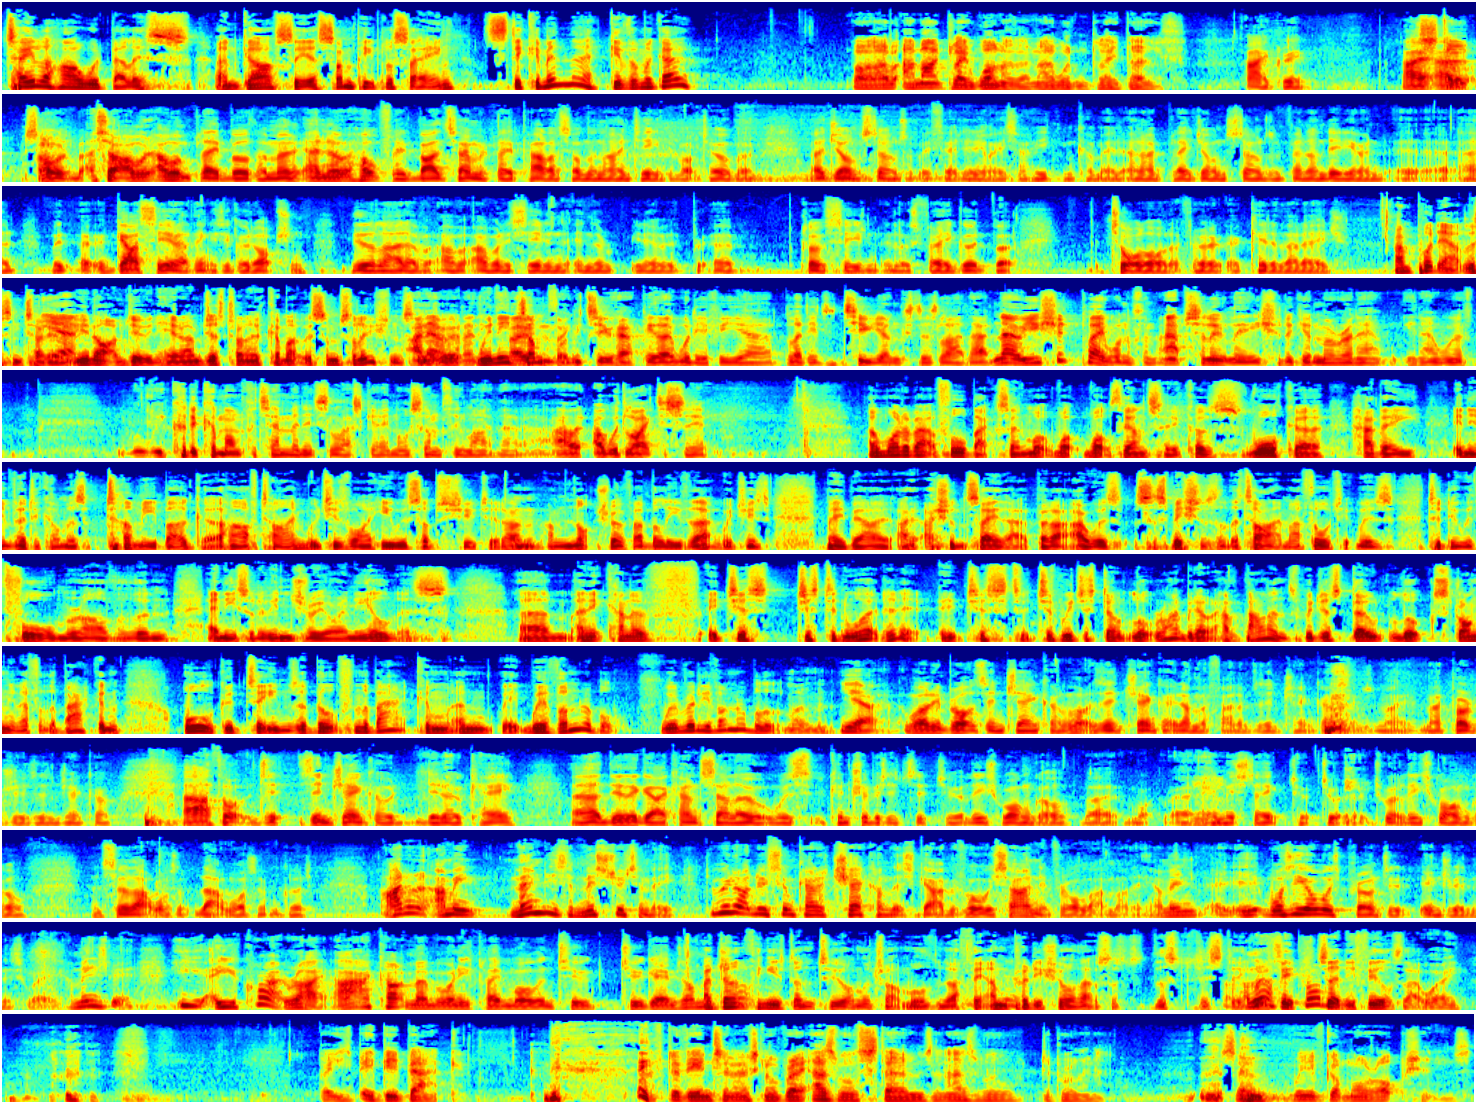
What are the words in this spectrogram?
Taylor Harwood Bellis and Garcia. Some people are saying stick him in there, give him a go. Well, I, I might play one of them. I wouldn't play both. I agree. I, I, Sto- I, sorry. wouldn't, sorry, I wouldn't, I wouldn't play both of them. I, know. Hopefully, by the time we play Palace on the 19th of October, uh, John Stones will be fit anyway, so he can come in, and I'd play John Stones and Fernandinho. And, uh, and with, uh, Garcia, I think is a good option. The other lad I've, I've, I've only seen in, in the you know uh, close season. It looks very good, but tall order for a, a kid of that age. I'm putting out. Listen, Tony, Yeah. you know what I'm doing here. I'm just trying to come up with some solutions. I know. I we need Foden something. Would be too happy though, would he, if he uh, blooded two youngsters like that? No, you should play one of them. Absolutely, you should have given them a run out. You know, we've, we could have come on for ten minutes the last game or something like that. I, I would like to see it. And what about fullbacks then? What, what, what's the answer? Because Walker had a, in inverted commas, tummy bug at half time, which is why he was substituted. I'm, I'm not sure if I believe that, which is maybe I, I, I shouldn't say that, but I, I was suspicious at the time. I thought it was to do with form rather than any sort of injury or any illness. Um, and it kind of, it just, just didn't work, did it? It just, it just, we just don't look right. We don't have balance. We just don't look strong enough at the back. And all good teams are built from the back, and, and we're vulnerable. We're really vulnerable at the moment. Yeah, well, he brought Zinchenko. A lot of Zinchenko. and I'm a fan of Zinchenko. My my prodigy is Zinchenko. I thought Zinchenko did okay. Uh, the other guy, Cancelo, was contributed to, to at least one goal by uh, a mistake to, to, to at least one goal, so that wasn't that wasn't good. I don't. I mean, Mendy's a mystery to me. Did we not do some kind of check on this guy before we signed him for all that money? I mean, i- was he always prone to injury in this way? I mean, he's, he, you're quite right. I, I can't remember when he's played more than two two games on. The I don't trot. think he's done two on the trot more than I think. I'm pretty sure that's the, the statistic. Oh, that's Well, it problem. certainly feels that way. But he's, he'd be back after the international break, as will Stones and as will De Bruyne. So we've got more options.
